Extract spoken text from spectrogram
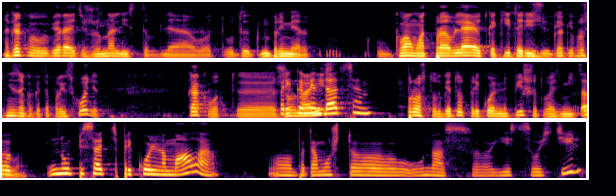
А как вы выбираете журналистов для вот, вот например, к вам отправляют какие-то резюме, как я просто не знаю, как это происходит. Как вот э, По рекомендациям. Просто вот говорит, тут прикольно пишет, возьмите э, его. Ну, писать прикольно мало, э, потому что у нас э, есть свой стиль,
